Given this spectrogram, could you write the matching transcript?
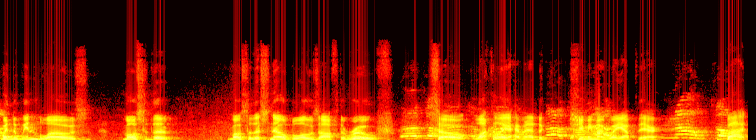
When the wind blows, most of the most of the snow blows off the roof. So luckily I haven't had to shimmy my way up there. But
